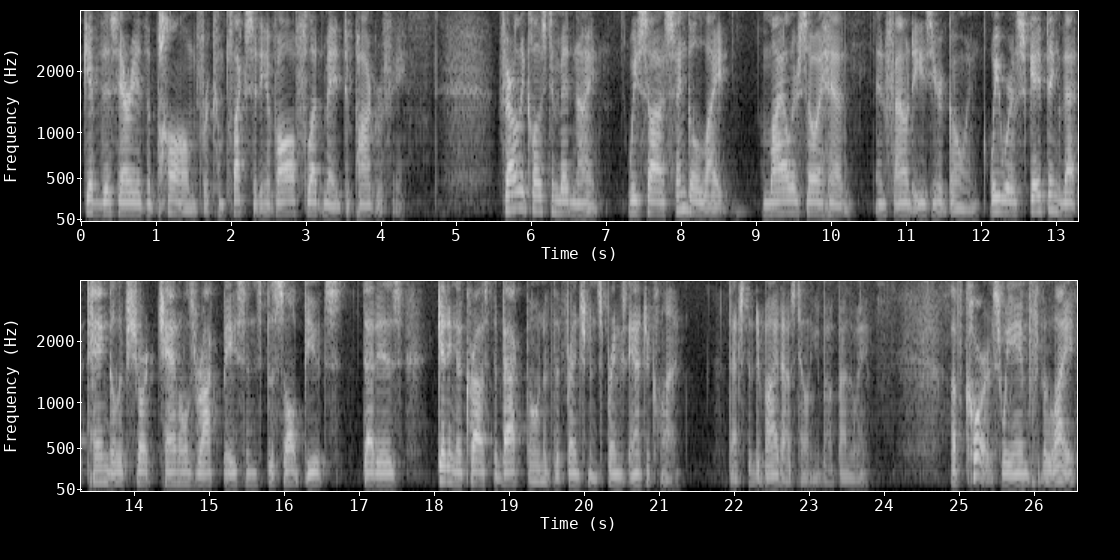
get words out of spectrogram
give this area the palm for complexity of all flood made topography. Fairly close to midnight, we saw a single light a mile or so ahead and found easier going. We were escaping that tangle of short channels, rock basins, basalt buttes, that is, getting across the backbone of the Frenchman Springs anticline. That's the divide I was telling you about, by the way. Of course, we aimed for the light.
